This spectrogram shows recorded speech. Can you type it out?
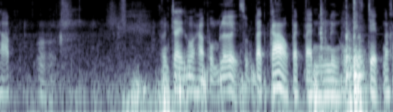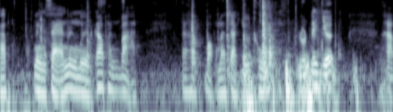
ครับสนใจโทรหาผมเลย 0 8 9 8 8 1 1 6 7 7 นะครับ 1 1 9 0 0 0 บาทนะครับ บอกมาจาก YouTube ลดได้เยอะครับ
